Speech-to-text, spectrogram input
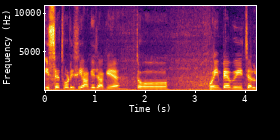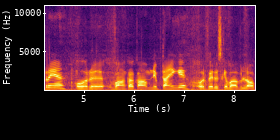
इससे थोड़ी सी आगे जाके है। तो वहीं पे अभी चल रहे हैं और वहाँ का काम निपटाएँगे और फिर उसके बाद ब्लॉग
